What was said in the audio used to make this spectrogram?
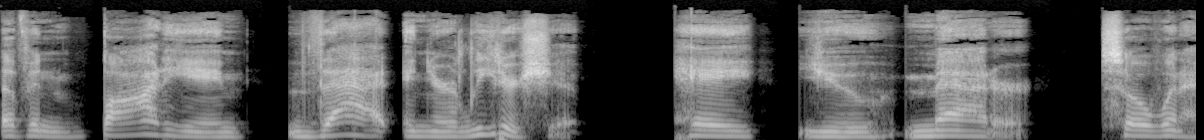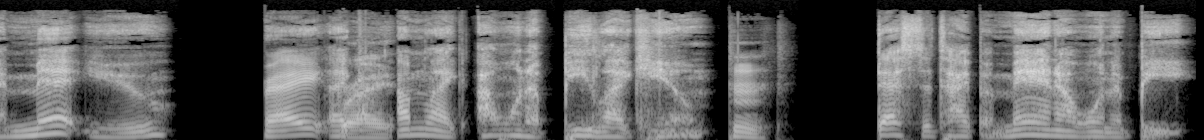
of embodying that in your leadership. Hey, you matter. So when I met you, right? Like, Right. I'm like, I want to be like him. Hmm. That's the type of man I want to be.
